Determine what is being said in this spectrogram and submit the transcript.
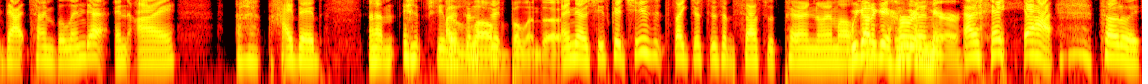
that time Belinda and I. Uh, hi, babe. Um, if she I listens love to it, Belinda. I know she's good. She's like just as obsessed with paranormal. We gotta get her you in here. yeah, totally.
